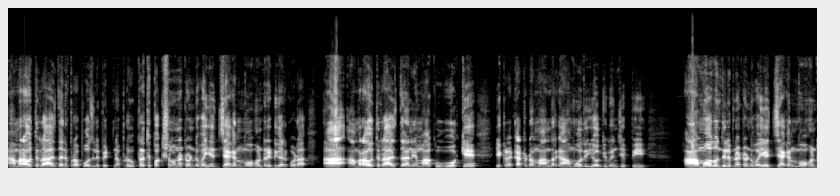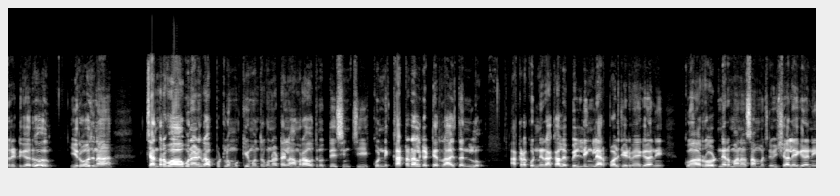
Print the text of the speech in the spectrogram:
అమరావతి రాజధాని ప్రపోజల్ పెట్టినప్పుడు ప్రతిపక్షంలో ఉన్నటువంటి వైఎస్ జగన్మోహన్ రెడ్డి గారు కూడా ఆ అమరావతి రాజధాని మాకు ఓకే ఇక్కడ కట్టడం మా అందరికీ ఆమోదయోగ్యమని చెప్పి ఆమోదం తెలిపినటువంటి వైఎస్ జగన్మోహన్ రెడ్డి గారు ఈ రోజున చంద్రబాబు నాయుడు గారు అప్పట్లో ముఖ్యమంత్రిగా ఉన్న టైంలో అమరావతిని ఉద్దేశించి కొన్ని కట్టడాలు కట్టారు రాజధానిలో. అక్కడ కొన్ని రకాల బిల్డింగ్లు ఏర్పాటు చేయడమే కానీ రోడ్ నిర్మాణం సంబంధించిన విషయాలే కానీ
